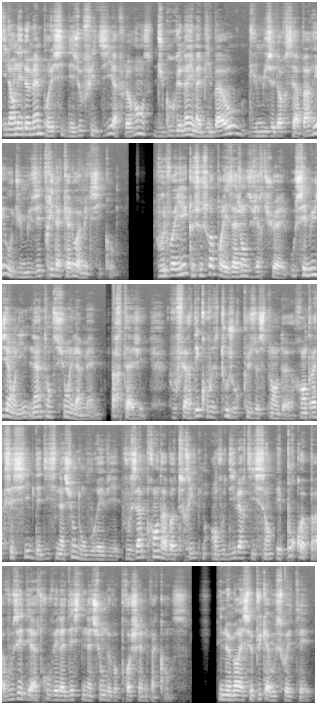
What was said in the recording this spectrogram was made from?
Il en est de même pour le site des Uffizi à Florence, du Guggenheim à Bilbao, du musée d'Orsay à Paris ou du musée Frida Kahlo à Mexico. Vous le voyez, que ce soit pour les agences virtuelles ou ces musées en ligne, l'intention est la même. Partager, vous faire découvrir toujours plus de splendeur, rendre accessibles des destinations dont vous rêviez, vous apprendre à votre rythme en vous divertissant et pourquoi pas vous aider à trouver la destination de vos prochaines vacances. Il ne me reste plus qu'à vous souhaiter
